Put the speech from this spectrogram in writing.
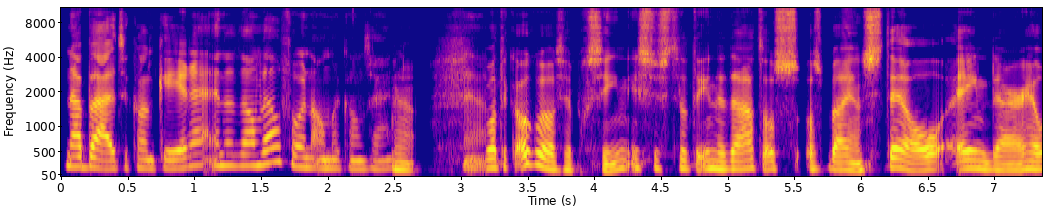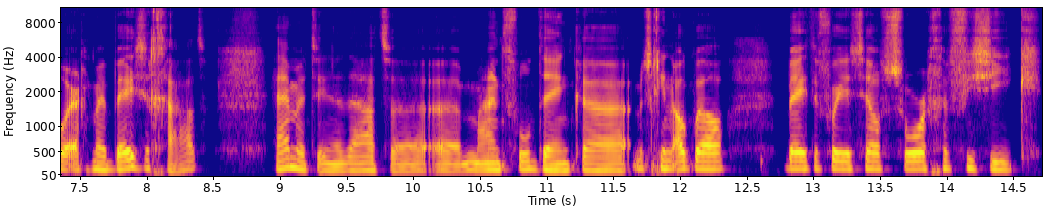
naar buiten kan keren en er dan wel voor een ander kan zijn. Ja. Ja. Wat ik ook wel eens heb gezien, is dus dat inderdaad als, als bij een stel één daar heel erg mee bezig gaat, hè, met inderdaad uh, mindful denken, misschien ook wel beter voor jezelf zorgen, fysiek,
